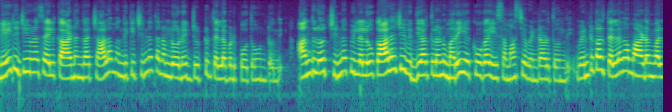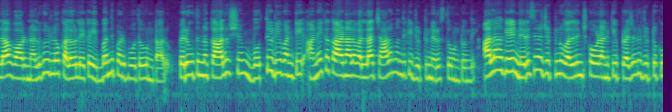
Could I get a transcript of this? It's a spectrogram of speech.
నేటి జీవనశైలి కారణంగా చాలా మందికి చిన్నతనంలోనే జుట్టు తెల్లబడిపోతూ ఉంటుంది. అందులో చిన్న పిల్లలు కాలేజీ విద్యార్థులను మరీ ఎక్కువగా ఈ సమస్య వెంటాడుతోంది. వెంట్రుకలు తెల్లగా మారడం వల్ల వారు నలుగురిలో కలవలేక ఇబ్బంది పడిపోతూ ఉంటారు. పెరుగుతున్న కాలుష్యం ఒత్తిడి వంటి అనేక కారణాల వల్ల చాలా మందికి జుట్టు నెరుస్తూ ఉంటుంది. అలాగే నెరిసిన జుట్టును వదిలించుకోవడానికి ప్రజలు జుట్టుకు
